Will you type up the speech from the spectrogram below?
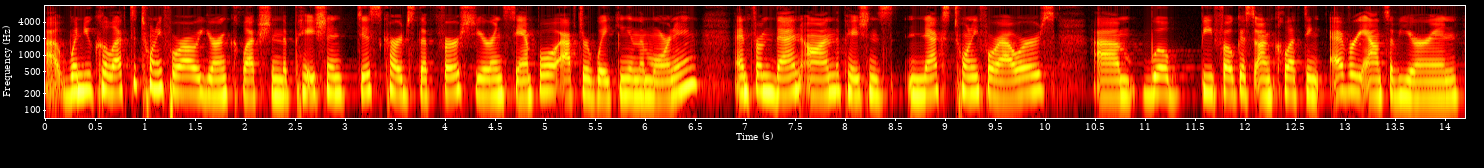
Uh, when you collect a 24 hour urine collection, the patient discards the first urine sample after waking in the morning. And from then on, the patient's next 24 hours um, will be focused on collecting every ounce of urine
